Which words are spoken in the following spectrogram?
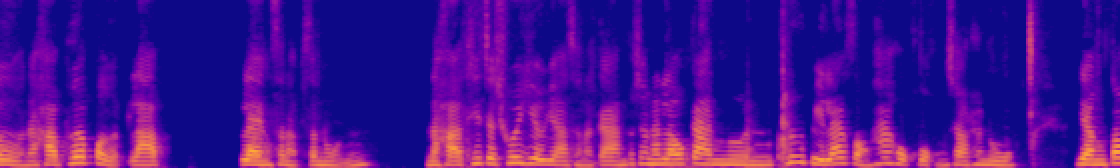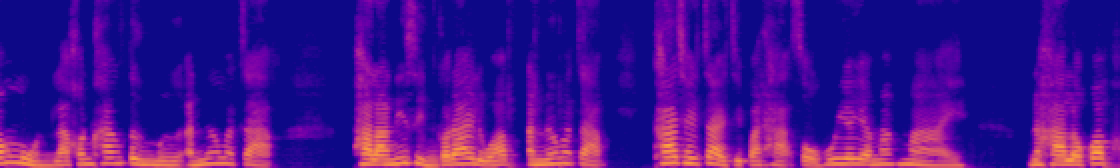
เออนะคะเพื่อเปิดรับแรงสนับสนุนนะคะที่จะช่วยเยียวยาสถานการณ์เพราะฉะนั้นแล้วการเงินครึ่งปีแรก 2566 ของชาวธนู ยังต้องหมุนและค่อนข้างตึงมืออันเนื่องมาจากภารานิสินก็ได้หรือว่าอันเนื่องมาจากค่าใช้จ่ายจิปาถะโสหุ้ยเยอะแยะมากมายนะคะแล้วก็เผ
